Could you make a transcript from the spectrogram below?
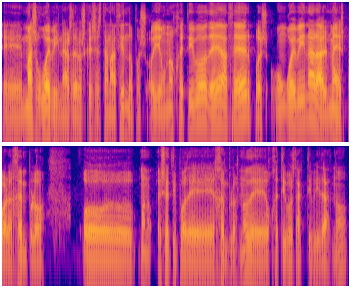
eh, más webinars de los que se están haciendo, pues oye, un objetivo de hacer pues un webinar al mes, por ejemplo, o bueno, ese tipo de ejemplos, ¿no? De objetivos de actividad, ¿no?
